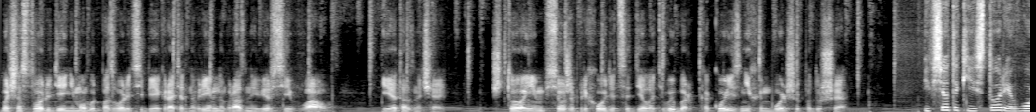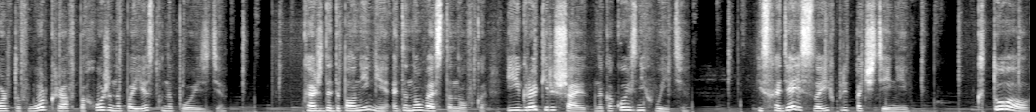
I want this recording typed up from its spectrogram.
большинство людей не могут позволить себе играть одновременно в разные версии вау. И это означает, что им все же приходится делать выбор, какой из них им больше по душе. И все-таки история World of Warcraft похожа на поездку на поезде. Каждое дополнение – это новая остановка, и игроки решают, на какой из них выйти, исходя из своих предпочтений. Кто,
